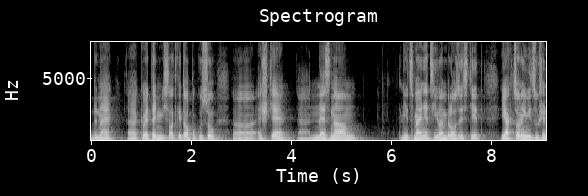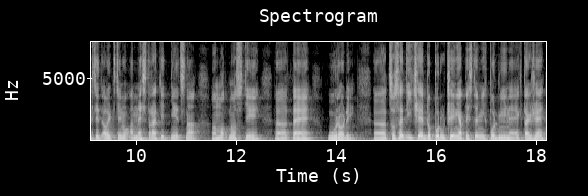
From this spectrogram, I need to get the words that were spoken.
dne eh, kvetení. Výsledky toho pokusu eh, ještě eh, neznám, nicméně cílem bylo zjistit, jak co nejvíc ušetřit elektřinu a nestratit nic na hmotnosti té úrody. Eh, co se týče doporučení a pěstevních podmínek, takže eh,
